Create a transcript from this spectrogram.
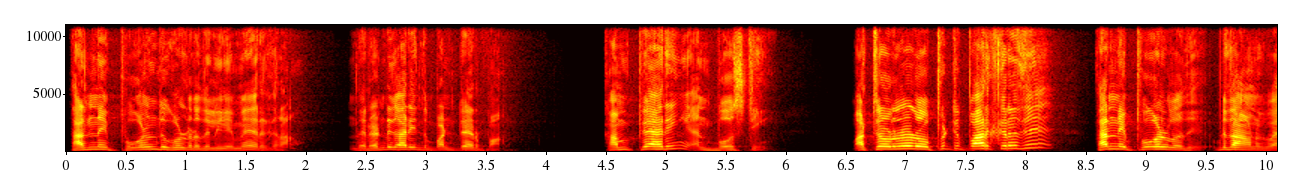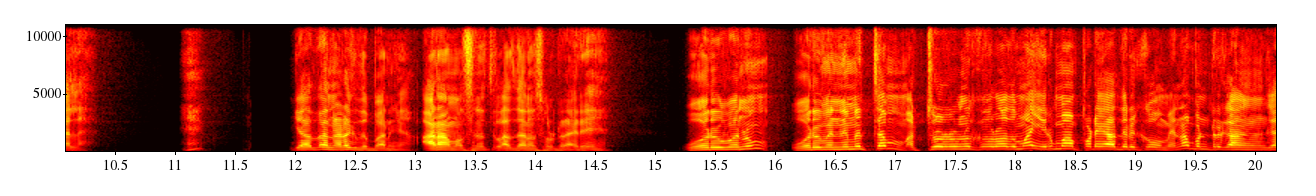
தன்னை புகழ்ந்து கொள்றதுலையுமே இருக்கிறான். இந்த ரெண்டு காரியத்தை பண்ணிட்டே இருப்பான். கம்பேரிங் அண்ட் போஸ்டிங் மற்றவர்களோடு ஒப்பிட்டு பார்க்கிறது தன்னை புகழ்வது. இப்படிதான் அவனுக்கு வேலை. இங்கே அதான் நடக்குது பாருங்க. ஆறாம் வசனத்தில் அதானே சொல்றாரு. ஒருவனும் ஒருவன் நிமித்தம் மற்றொருவனுக்கு விரோதமாக இருமாப்படையாது இருக்கவும் என்ன பண்ணிருக்காங்க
